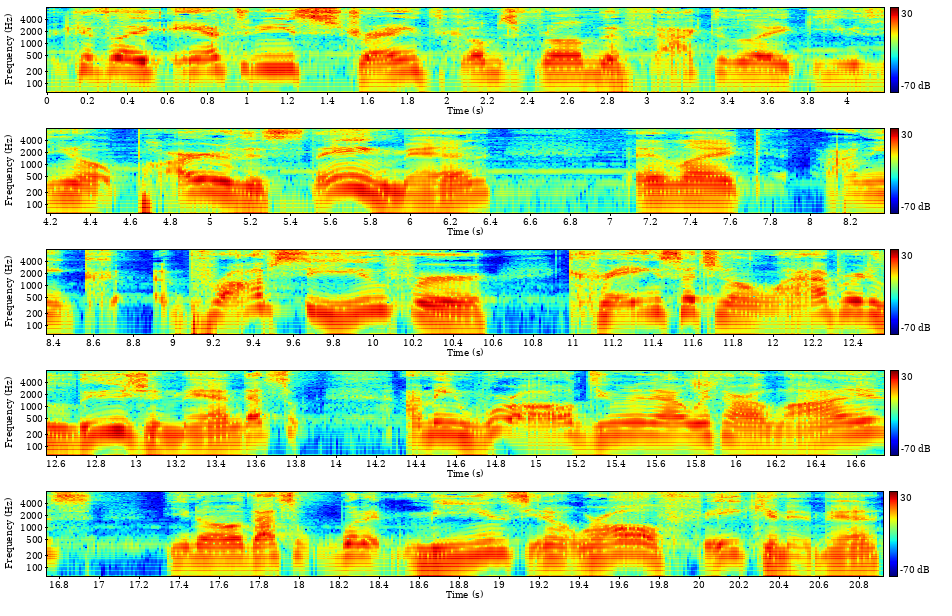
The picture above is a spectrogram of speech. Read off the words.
Because like Anthony's strength comes from the fact that like he was, you know, part of this thing, man. And like, I mean, props to you for creating such an elaborate illusion, man. That's, I mean, we're all doing that with our lives. You know, that's what it means. You know, we're all faking it, man.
